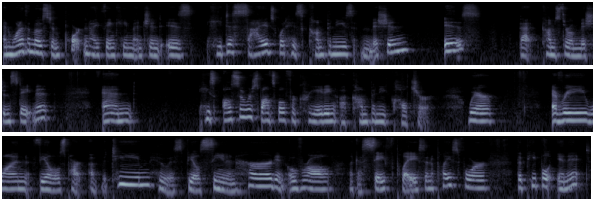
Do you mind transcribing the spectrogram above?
And one of the most important, I think he mentioned, is he decides what his company's mission is. That comes through a mission statement. And he's also responsible for creating a company culture where everyone feels part of the team, who is feels seen and heard, and overall like a safe place and a place for the people in it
